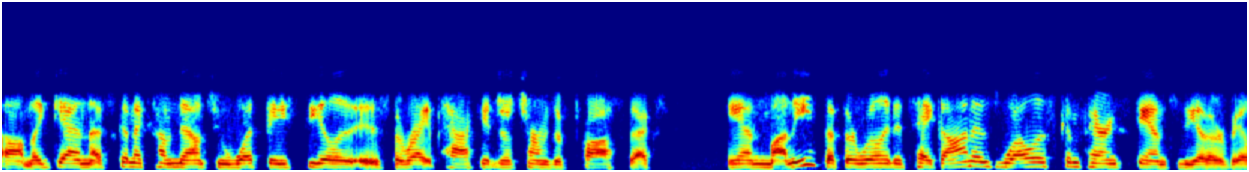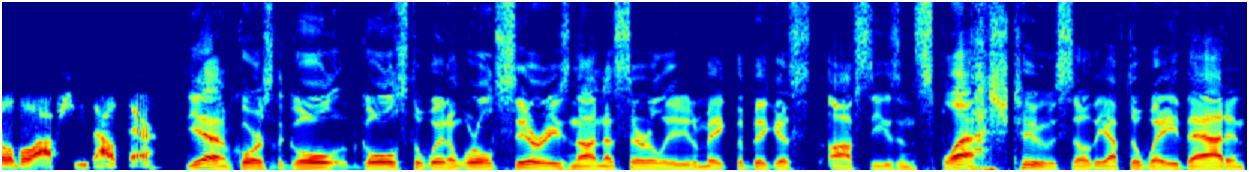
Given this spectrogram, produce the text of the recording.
um, again, that's going to come down to what they feel is the right package in terms of prospects and money that they're willing to take on, as well as comparing Stan to the other available options out there. Yeah, and of course the goal the goal is to win a World Series, not necessarily to make the biggest offseason splash too. So they have to weigh that, and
